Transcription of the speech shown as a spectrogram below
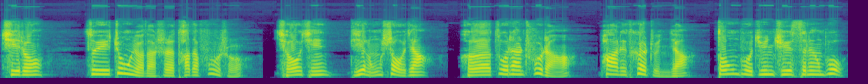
其中。最重要的是他的副手乔钦·迪龙少将和作战处长帕里特准将。东部军区司令部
